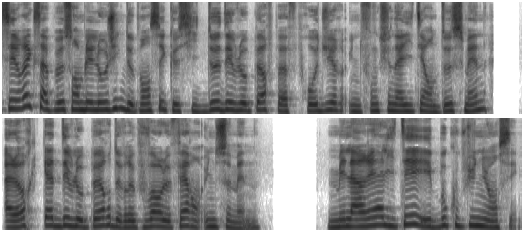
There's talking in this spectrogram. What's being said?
c'est vrai que ça peut sembler logique de penser que si deux développeurs peuvent produire une fonctionnalité en deux semaines, alors quatre développeurs devraient pouvoir le faire en une semaine. Mais la réalité est beaucoup plus nuancée.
